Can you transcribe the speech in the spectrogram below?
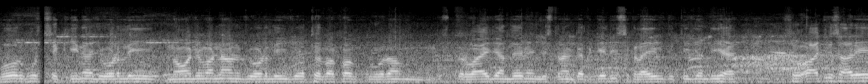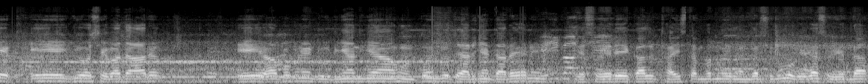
ਹੋਰ ਗੁਰ ਸਿੱਖੀ ਨਾਲ ਜੋੜ ਲਈ, ਨੌਜਵਾਨਾਂ ਨੂੰ ਜੋੜ ਲਈ, ਜੋ ਉੱਥੇ ਵੱਖ ਵੱਖ ਪ੍ਰੋਗਰਾਮ ਕਰਵਾਏ ਜਾਂਦੇ ਨੇ, ਜਿਸ ਤਰ੍ਹਾਂ ਗੱਤਕੇ ਦੀ ਸਿਖਲਾਈ ਵੀ ਦਿੱਤੀ ਜਾਂਦੀ ਹੈ। ਸੋ ਅੱਜ ਸਾਰੇ ਇਹ ਜੋ ਸੇਵਾਦਾਰ, ਇਹ ਆਪ ਆਪਣੇ ਡਿਊਟੀਆਂ ਦੀਆਂ ਹੁਣ ਤੋਂ ਜੋ ਤਿਆਰੀਆਂ ਕਰ ਰਹੇ ਨੇ, ਤੇ ਸਵੇਰੇ ਕੱਲ 28 ਸਤੰਬਰ ਨੂੰ ਇਹ ਲੰਗਰ ਸ਼ੁਰੂ ਹੋਵੇਗਾ, ਸਵੇਰ ਦਾ।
